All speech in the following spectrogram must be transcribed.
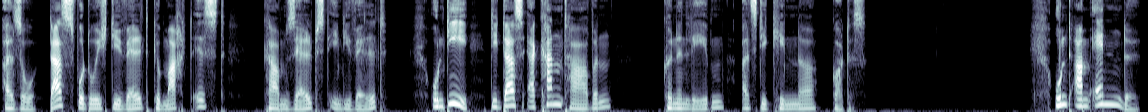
also das, wodurch die Welt gemacht ist, kam selbst in die Welt, und die, die das erkannt haben, können leben als die Kinder Gottes. Und am Ende,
